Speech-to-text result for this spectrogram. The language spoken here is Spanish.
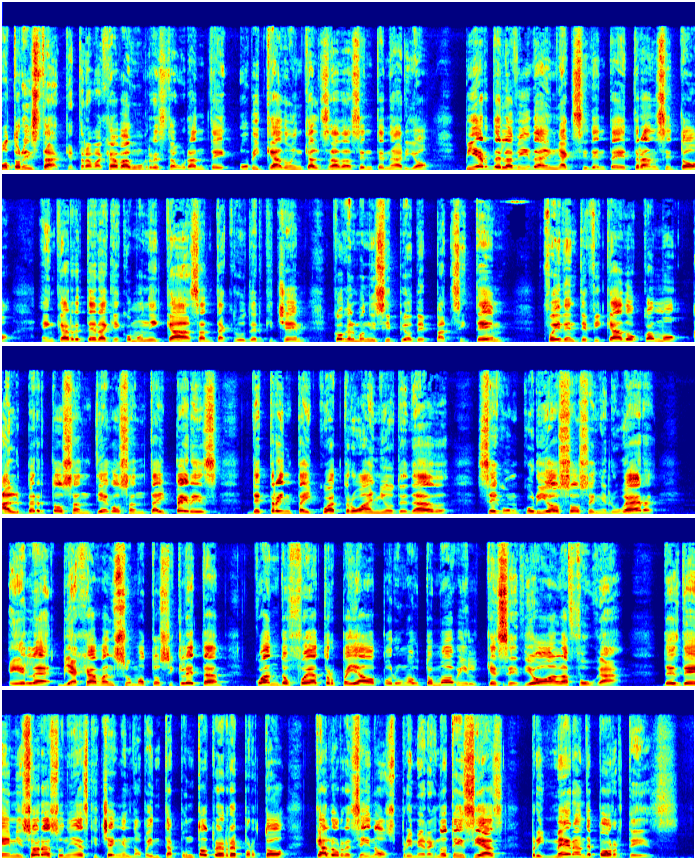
Motorista que trabajaba en un restaurante ubicado en Calzada Centenario pierde la vida en accidente de tránsito en carretera que comunica a Santa Cruz del Quiché con el municipio de Patzité. Fue identificado como Alberto Santiago Santay Pérez, de 34 años de edad. Según curiosos en el lugar, él viajaba en su motocicleta cuando fue atropellado por un automóvil que se dio a la fuga. Desde Emisoras Unidas Quichén, el 90.3 reportó Carlos Recinos, primera en noticias, primera en deportes.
